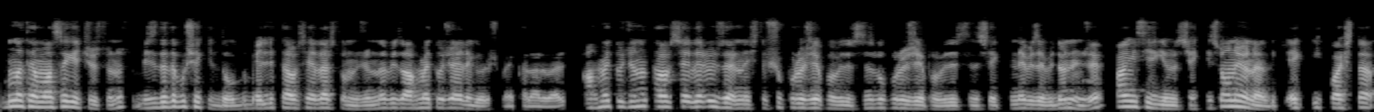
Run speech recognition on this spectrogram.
Bununla temasa geçiyorsunuz. Bizde de bu şekilde oldu. Belli tavsiyeler sonucunda biz Ahmet Hoca ile görüşmeye karar verdik. Ahmet Hoca'nın tavsiyeleri üzerine işte şu proje yapabilirsiniz, bu proje yapabilirsiniz şeklinde bize bir dönünce hangisi ilgimizi çektiyse ona yöneldik. İlk, başta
